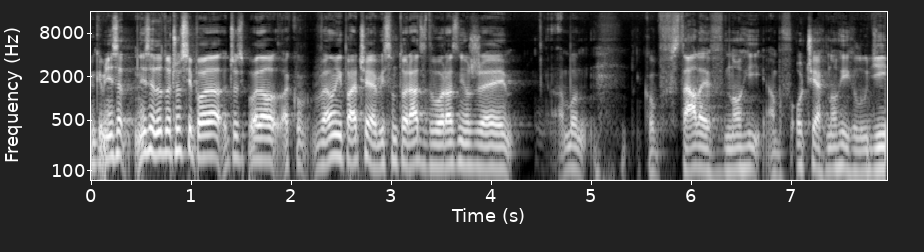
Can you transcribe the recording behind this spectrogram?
Okay, mne, sa, mne sa toto, čo si povedal, čo si povedal ako veľmi páči, aby som to rád zdôraznil, že alebo ako stále v mnohých, alebo v očiach mnohých ľudí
